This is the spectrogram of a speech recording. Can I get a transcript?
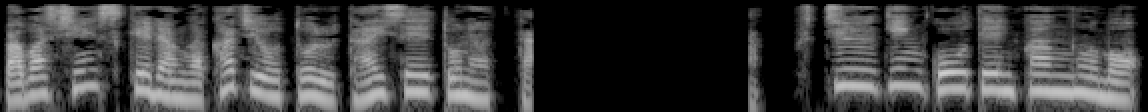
馬場晋介らが舵を取る体制となった。普通銀行転換後も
